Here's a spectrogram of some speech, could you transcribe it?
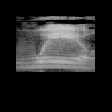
whale.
